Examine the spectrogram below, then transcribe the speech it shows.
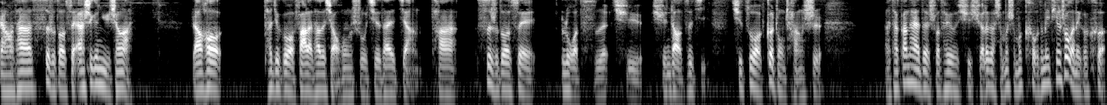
然后她四十多岁啊，是一个女生啊，然后她就给我发了她的小红书，其实她在讲她四十多岁裸辞去寻找自己，去做各种尝试啊。她刚才在说她又去学了个什么什么课，我都没听说过那个课。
